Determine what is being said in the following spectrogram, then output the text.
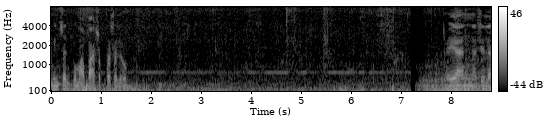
Minsan pumapasok pa sa loob. Ayan na sila.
